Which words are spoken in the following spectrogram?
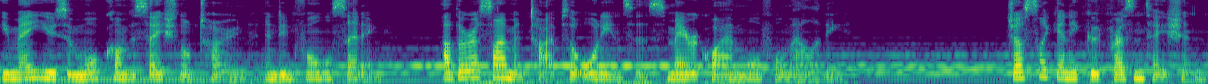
you may use a more conversational tone and informal setting. Other assignment types or audiences may require more formality. Just like any good presentation,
